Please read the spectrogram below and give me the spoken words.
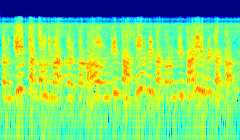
تنقید کرتا ہوں جماعت پر، وہاں ان کی تحسین بھی کرتا ہوں، ان کی تعریف بھی کرتا ہوں۔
